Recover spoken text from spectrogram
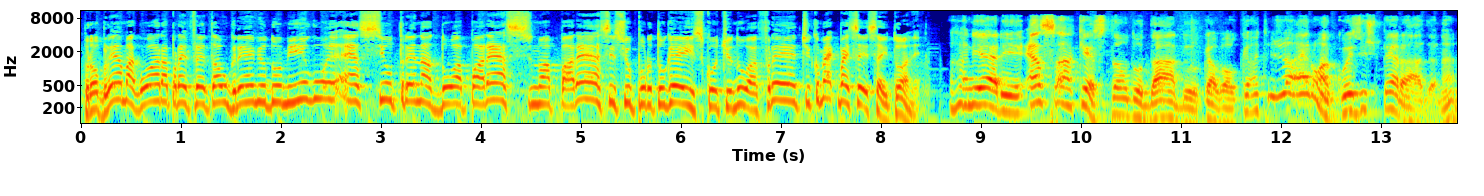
problema agora para enfrentar o Grêmio domingo é se o treinador aparece, não aparece, se o português continua à frente, como é que vai ser isso aí, Tony? Ranieri, essa questão do dado Cavalcante já era uma coisa esperada, né?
